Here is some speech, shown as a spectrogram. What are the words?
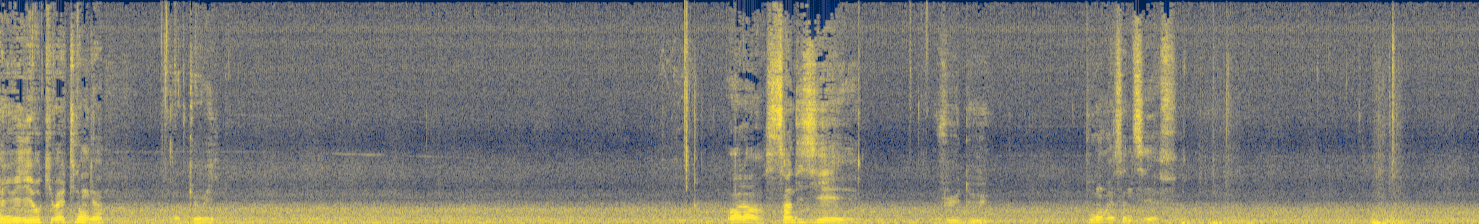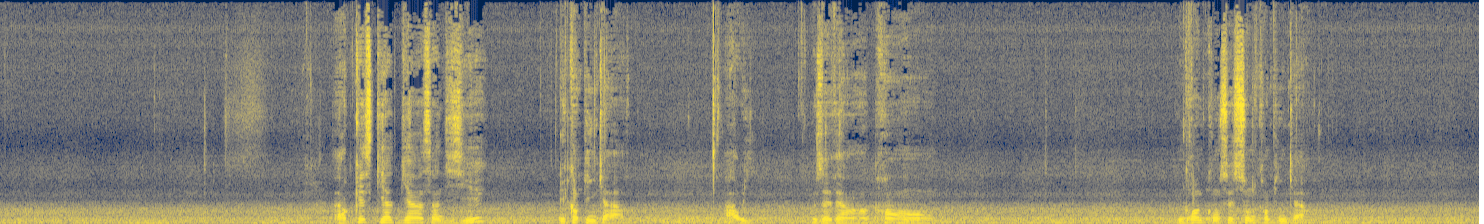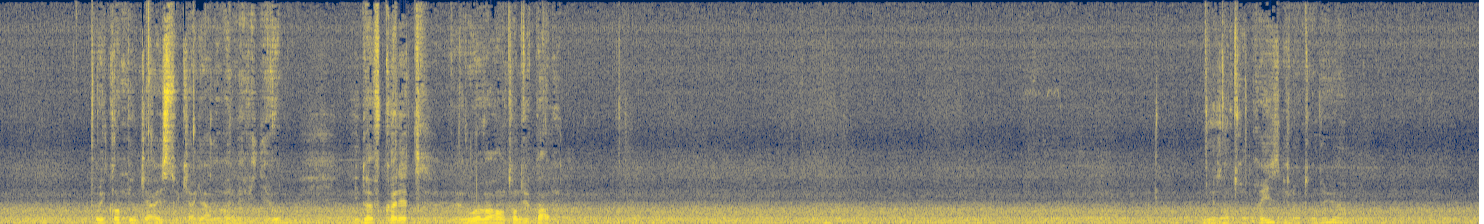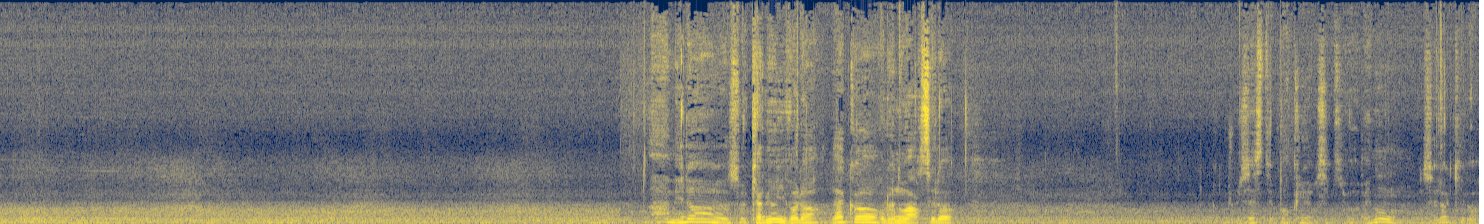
Une vidéo qui va être longue, hein. Ok, oui. Voilà, Saint-Dizier, vue du pont SNCF. Alors, qu'est-ce qu'il y a de bien à Saint-Dizier? Les camping-cars. Ah oui, vous avez un grand, une grande concession de camping-cars. Pour les camping-caristes qui regarderaient mes vidéos, ils doivent connaître ou avoir entendu parler. Les entreprises, bien entendu. hein. Ah, mais là, ce camion, il va là. D'accord, le noir, c'est là. Je me disais, c'était pas clair, c'est qui va. Mais non, c'est là qui va.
